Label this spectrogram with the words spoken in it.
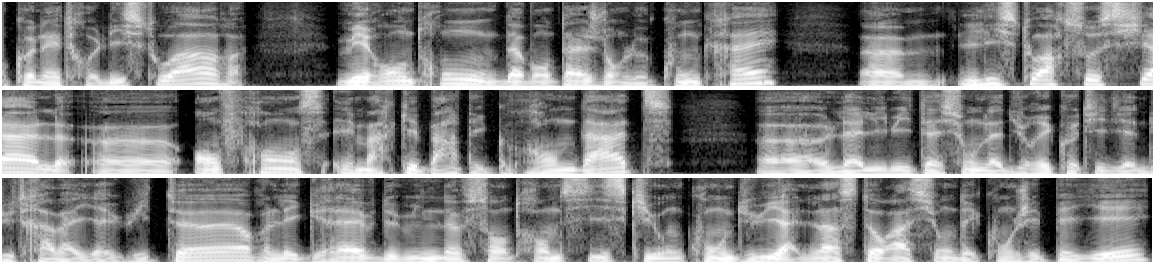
connaître l'histoire, mais rentrons davantage dans le concret. Euh, l'histoire sociale euh, en France est marquée par des grandes dates. Euh, la limitation de la durée quotidienne du travail à 8 heures, les grèves de 1936 qui ont conduit à l'instauration des congés payés.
